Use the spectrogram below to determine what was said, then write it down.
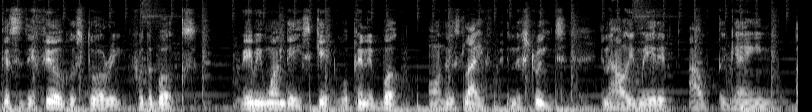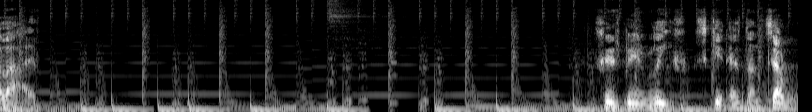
This is a feel-good story for the books. Maybe one day Skit will pen a book on his life in the streets and how he made it out the game alive. Since being released, Skit has done several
